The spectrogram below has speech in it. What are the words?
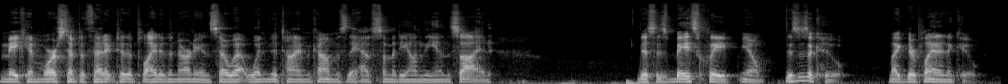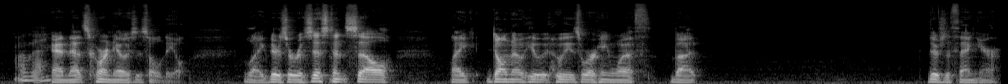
make him more sympathetic to the plight of the Narnians so that when the time comes they have somebody on the inside. This is basically, you know, this is a coup. Like they're planning a coup Okay. and that's Cornelius' whole deal. Like, there's a resistance cell. Like, don't know who who he's working with, but there's a thing here.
